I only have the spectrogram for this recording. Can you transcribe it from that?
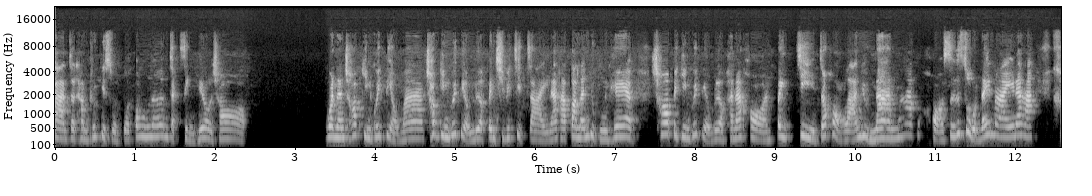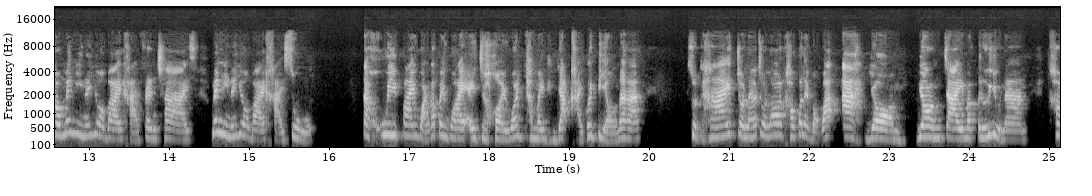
การจะทำธุรกิจส่วนตัวต้องเริ่มจากสิ่งที่เราชอบ วันนั้นชอบกินก๋วยเตี๋ยวมากชอบกินก๋วยเตี๋ยวเรือเป็นชีวิตจิตใจนะคะ ตอนนั้นอยู่กรุงเทพชอบไปกินก๋วยเตี๋ยวเรือพระนคร ไปจีบเจ้าของร้านอยู่นานมากขอซื้อสูตรได้ไหมนะคะเขาไม่มีนโยบายขายแฟรนไชส์ไม่มีนโยบายขายสูตร แต่คุยไปหวายก็ไปวายไอจอยว่าทำไมถึงอยากขายก๋วยเตี๋ยวนะคะ สุดท้ายจนแล้วจนรอดเขาก็เลยบอกว่าอะยอมยอมใจมาตื้ออยู่นาน เขา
